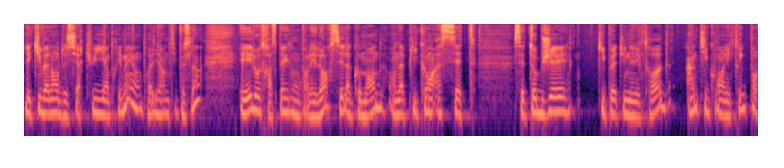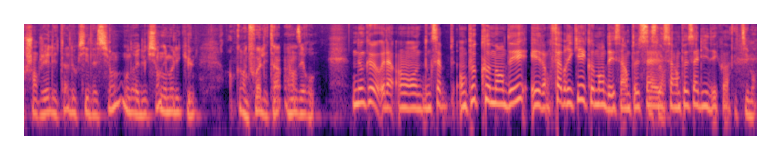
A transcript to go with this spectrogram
l'équivalent de circuit imprimé, on pourrait dire un petit peu cela. Et l'autre aspect dont on parlait lors, c'est la commande, en appliquant à cet objet qui peut être une électrode, un petit courant électrique pour changer l'état d'oxydation ou de réduction des molécules. Encore une fois, l'état 1-0. Donc, euh, voilà, on, donc ça, on peut commander et donc fabriquer et commander. C'est un peu ça, c'est un peu ça l'idée, quoi. Effectivement.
